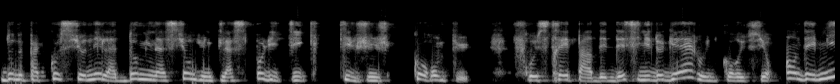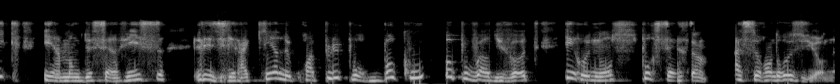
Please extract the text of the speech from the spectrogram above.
de ne pas cautionner la domination d'une classe politique qu'il juge corrompue. Frustrés par des décennies de guerre, une corruption endémique et un manque de services, les Irakiens ne croient plus pour beaucoup au pouvoir du vote et renoncent pour certains à se rendre aux urnes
